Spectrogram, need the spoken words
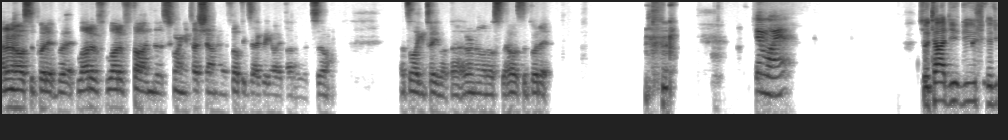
I don't know how else to put it, but a lot of a lot of thought into scoring a touchdown, and it felt exactly how I thought it would. So that's all I can tell you about that. I don't know what else how else to put it. Jim Wyatt. So Todd, do you, do you did you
